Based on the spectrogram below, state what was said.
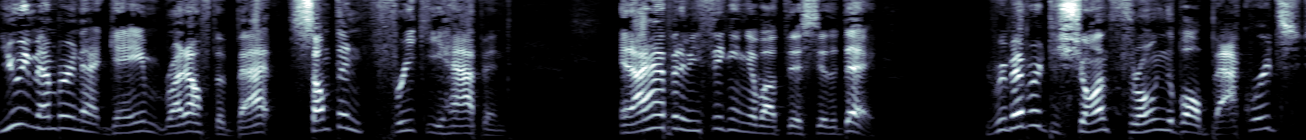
You remember in that game, right off the bat, something freaky happened. And I happened to be thinking about this the other day. Remember Deshaun throwing the ball backwards?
